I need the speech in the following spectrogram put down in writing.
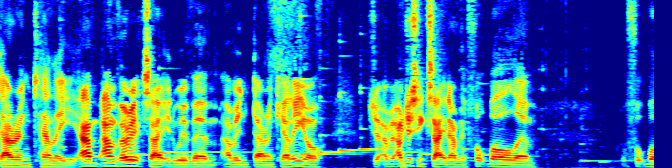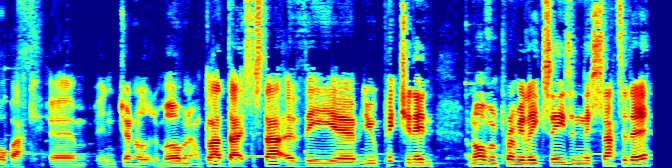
Darren Kelly. I'm I'm very excited with um, having Darren Kelly. Or I'm just excited having football um, football back um, in general at the moment. I'm glad that it's the start of the uh, new pitching in Northern Premier League season this Saturday.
